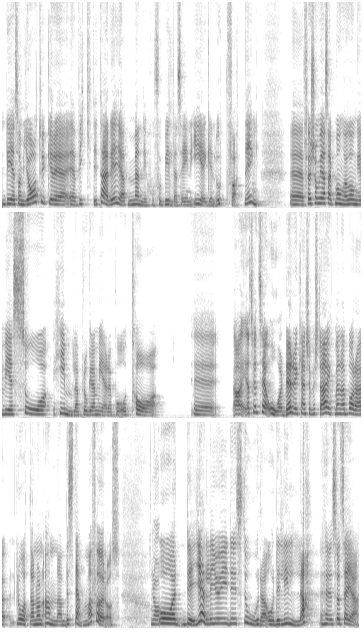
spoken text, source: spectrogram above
det som jag tycker är, är viktigt här, det är att människor får bilda sig en egen uppfattning. Eh, för som vi har sagt många gånger, vi är så himla programmerade på att ta eh, ja, jag ska inte säga order, det kanske är för starkt, men att bara låta någon annan bestämma för oss. ja, Och det gäller ju i det stora och det lilla, så att säga.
